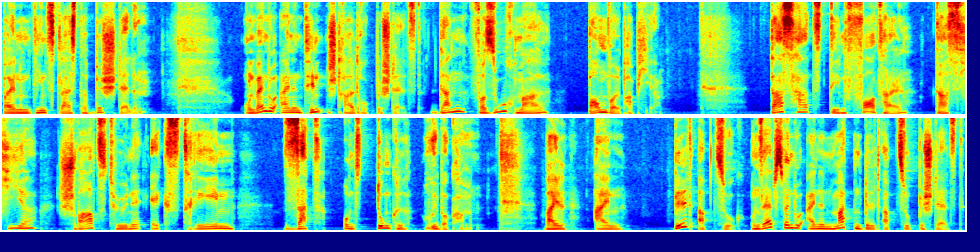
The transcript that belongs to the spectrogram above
bei einem Dienstleister bestellen. Und wenn du einen Tintenstrahldruck bestellst, dann versuch mal Baumwollpapier. Das hat den Vorteil, dass hier Schwarztöne extrem satt und dunkel rüberkommen. Weil ein Bildabzug, und selbst wenn du einen matten Bildabzug bestellst,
